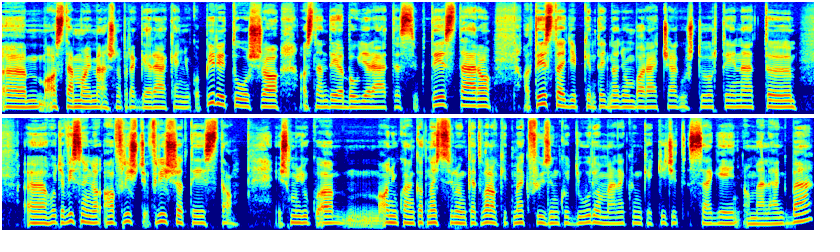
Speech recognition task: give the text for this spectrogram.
öm, aztán majd másnap reggel rákenjük a pirítósra, aztán délbe ugye rátesszük tésztára. A tészta egyébként egy nagyon barátságos történet, hogyha viszonylag, ha friss, friss a tészta, és mondjuk a anyukánkat, nagyszülőnket valakit megfűzünk, hogy gyúrjon már nekünk egy kicsit szegény a melegbe,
